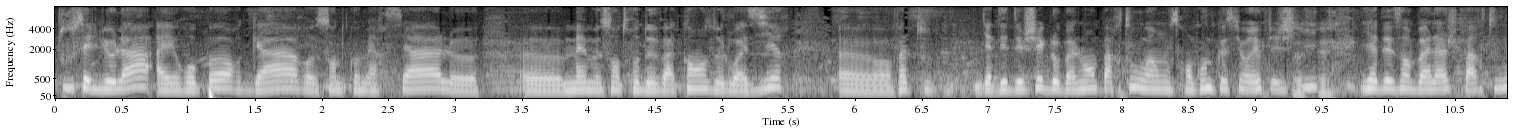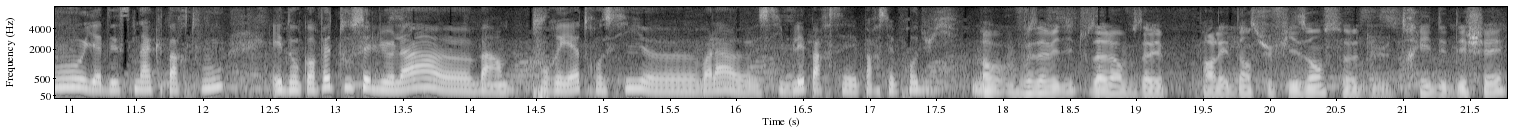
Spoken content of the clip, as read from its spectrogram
tous ces lieux-là, aéroports, gares, centre commercial, même centre de vacances, de loisirs, en fait, il y a des déchets globalement partout. Hein. On se rend compte que si on réfléchit, il y a des emballages partout, il y a des snacks partout. Et donc, en fait, tous ces lieux-là euh, ben, pourraient être aussi euh, voilà, euh, ciblés par ces, par ces produits. vous avez dit tout à l'heure, vous avez parlé d'insuffisance du tri des déchets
